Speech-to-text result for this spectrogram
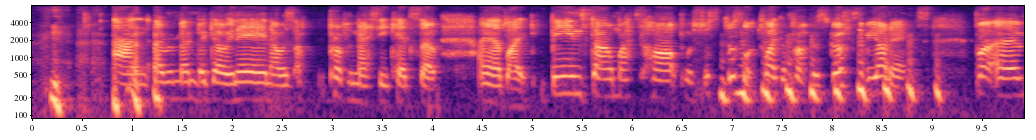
and I remember going in. I was proper messy kid, so I had like beans down my top, which just just looked like a proper scruff, to be honest. But um,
